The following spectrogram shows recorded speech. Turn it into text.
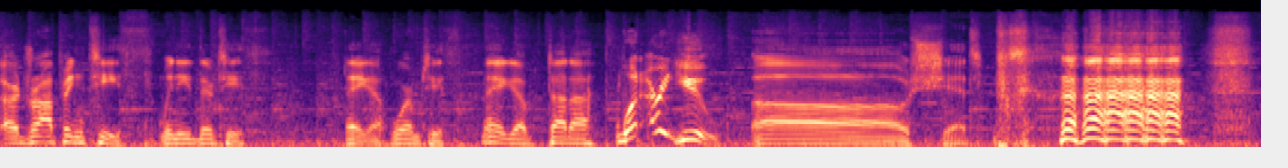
are dropping teeth. We need their teeth. There you go, worm teeth. There you go, ta-da. What are you? Oh, shit.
